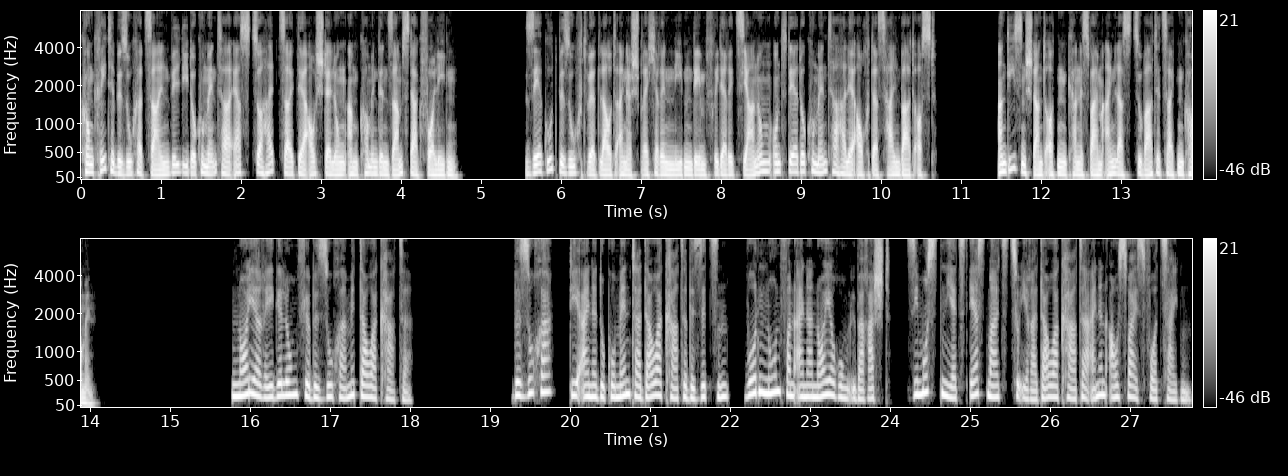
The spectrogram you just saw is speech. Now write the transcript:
Konkrete Besucherzahlen will die Documenta erst zur Halbzeit der Ausstellung am kommenden Samstag vorlegen. Sehr gut besucht wird laut einer Sprecherin neben dem Friderizianum und der Documenta-Halle auch das Hallenbad Ost. An diesen Standorten kann es beim Einlass zu Wartezeiten kommen. Neue Regelung für Besucher mit Dauerkarte. Besucher, die eine Documenta-Dauerkarte besitzen, wurden nun von einer Neuerung überrascht. Sie mussten jetzt erstmals zu ihrer Dauerkarte einen Ausweis vorzeigen.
